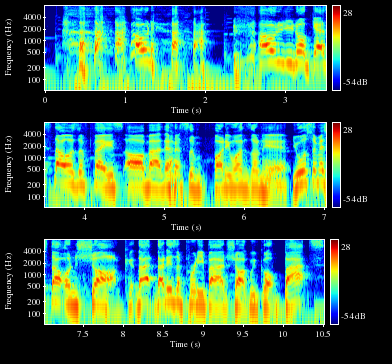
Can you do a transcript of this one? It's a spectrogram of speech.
how, did, how did you not guess that was a face? Oh man, there are some funny ones on here. You also missed out on shark. That That is a pretty bad shark. We've got bats.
